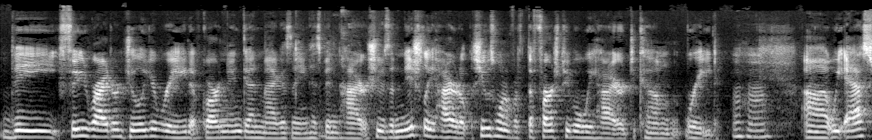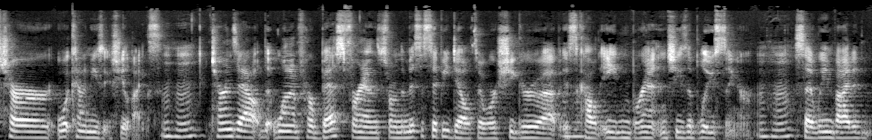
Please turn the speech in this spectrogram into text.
The food writer Julia Reed of Garden and Gun magazine has been hired. She was initially hired. She was one of the first people we hired to come read. Mm-hmm. Uh, we asked her what kind of music she likes. Mm-hmm. Turns out that one of her best friends from the Mississippi Delta, where she grew up, is mm-hmm. called Eden Brent, and she's a blues singer. So we invited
